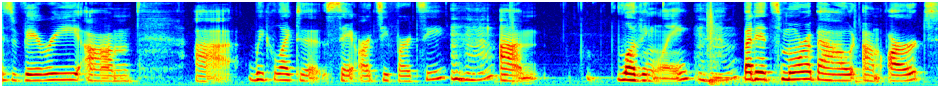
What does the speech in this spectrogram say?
is very. Um, uh, we like to say artsy fartsy, Mm-hmm. um, lovingly, but it's more about um, art.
